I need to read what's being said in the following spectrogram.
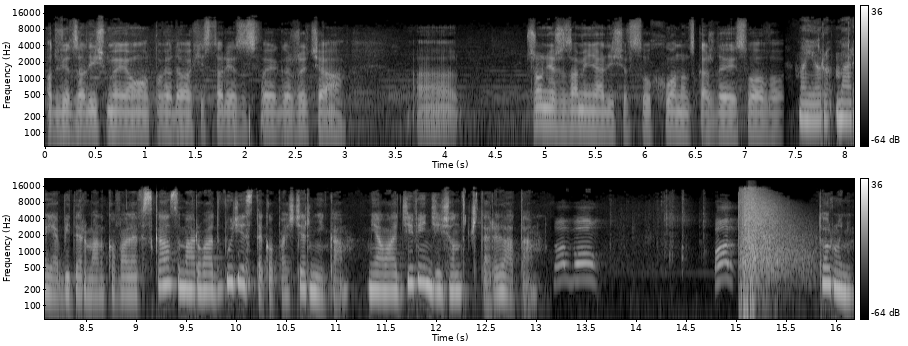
odwiedzaliśmy ją, opowiadała historię ze swojego życia. Żołnierze zamieniali się w słuch, chłonąc każde jej słowo. Major Maria Biderman-Kowalewska zmarła 20 października. Miała 94 lata. Toruń,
